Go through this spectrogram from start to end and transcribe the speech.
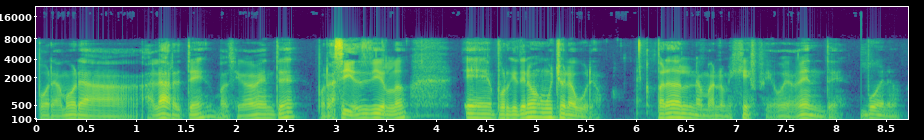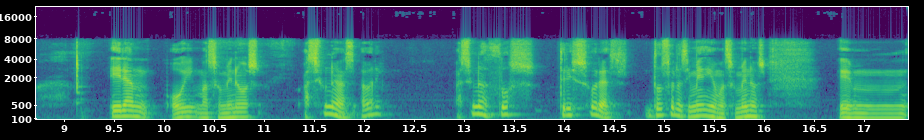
por amor al arte, básicamente. Por así decirlo. porque tenemos mucho laburo para darle una mano a mi jefe, obviamente. Bueno, eran hoy más o menos, hace unas, a ver, hace unas dos, tres horas, dos horas y media más o menos, em,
